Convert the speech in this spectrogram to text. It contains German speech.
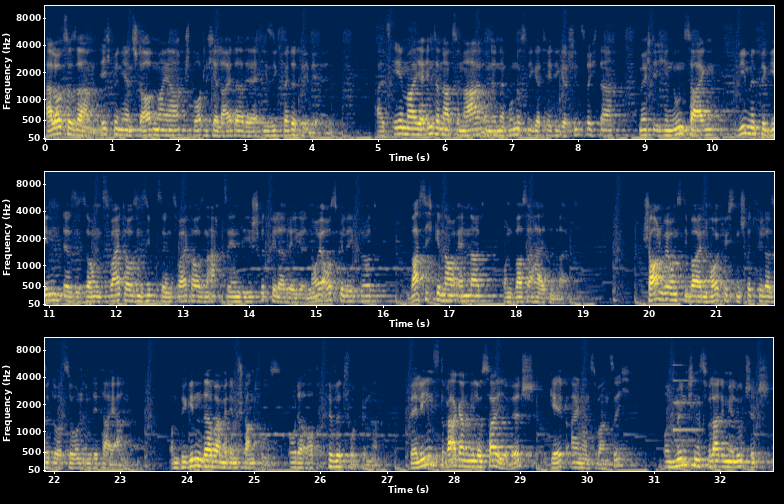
Hallo zusammen, ich bin Jens Staudenmeier, sportlicher Leiter der Easy Credit BWL. Als ehemaliger international und in der Bundesliga tätiger Schiedsrichter möchte ich Ihnen nun zeigen, wie mit Beginn der Saison 2017-2018 die Schrittfehlerregel neu ausgelegt wird, was sich genau ändert und was erhalten bleibt. Schauen wir uns die beiden häufigsten Schrittfehlersituationen im Detail an und beginnen dabei mit dem Standfuß oder auch Pivot Foot genannt. Berlins Dragan Milosavljevic, gelb 21, und Münchens Wladimir Lucic,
